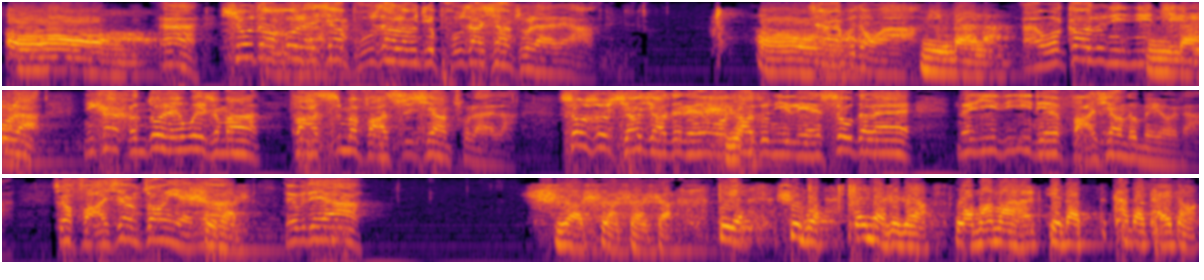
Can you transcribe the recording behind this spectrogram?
哦。哎，修到后来像菩萨了嘛，就菩萨像出来了呀。哦。这还不懂啊？明白了。啊，我告诉你，你记住了。你看很多人为什么法师嘛，法师像出来了。瘦瘦小小的人，我告诉你，脸瘦的嘞，那一一点法相都没有的，叫法相庄严的，对不对啊？是啊，是啊，是啊，是啊，对呀，师傅真的是这样。我妈妈见到看到台长，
